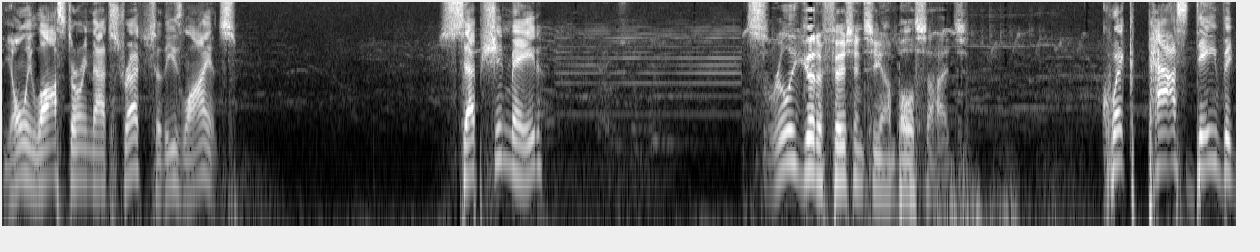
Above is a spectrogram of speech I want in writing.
The only loss during that stretch to these Lions. Reception made. Really good efficiency on both sides. Quick pass, David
